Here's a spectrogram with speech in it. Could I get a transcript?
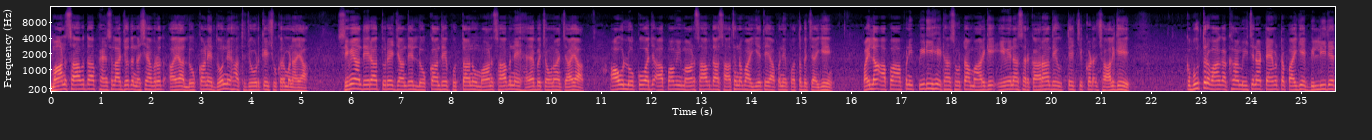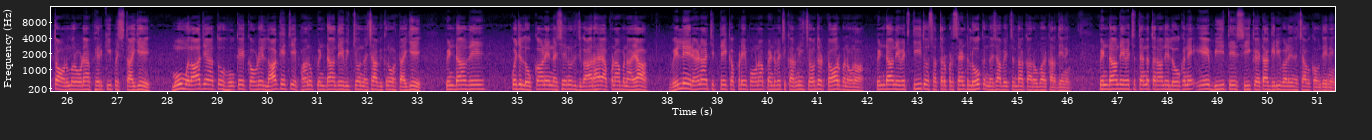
ਮਾਨ ਸਾਹਿਬ ਦਾ ਫੈਸਲਾ ਜੁਦ ਨਸ਼ਿਆਂ ਵਿਰੁੱਧ ਆਇਆ। ਲੋਕਾਂ ਨੇ ਦੋਨੇ ਹੱਥ ਜੋੜ ਕੇ ਸ਼ੁਕਰ ਮਨਾਇਆ। ਸਿਵਿਆਂ ਦੇਰਾ ਤੁਰੇ ਜਾਂਦੇ ਲੋਕਾਂ ਦੇ ਪੁੱਤਾਂ ਨੂੰ ਮਾਨ ਸਾਹਿਬ ਨੇ ਹੈ ਬਚਾਉਣਾ ਚਾਹਿਆ। ਆਓ ਲੋਕੋ, ਅੱਜ ਆਪਾਂ ਵੀ ਮਾਨ ਸਾਹਿਬ ਦਾ ਸਾਥ ਨਿਭਾਈਏ ਤੇ ਆਪਣੇ ਪੁੱਤ ਬਚਾਈਏ। ਪਹਿਲਾਂ ਆਪਾਂ ਆਪਣੀ ਪੀੜ੍ਹੀ ਹੇਠਾਂ ਸੋਟਾ ਮਾਰ ਗਏ ਐਵੇਂ ਨਾ ਸਰਕਾਰਾਂ ਦੇ ਉੱਤੇ ਚਿੱਕੜ ਉਛਾਲ ਗਏ ਕਬੂਤਰ ਵਾਂਗ ਅੱਖਾਂ ਮੀਚਣਾ ਟਾਈਮ ਟਪਾਈਏ, ਬਿੱਲੀ ਦੇ ਧੌਣ ਮਰੋੜਿਆਂ ਫਿਰ ਕੀ ਪਛਤਾਈਏ। ਮੂੰਹ ਮੁਲਾਜ਼ਿਆਂ ਤੋਂ ਹੋ ਕੇ ਕੌੜੇ ਲਾ ਕੇ ਝੇਫਾਂ ਨੂੰ ਪਿੰਡਾਂ ਦੇ ਵਿੱਚੋਂ ਨਸ਼ਾ ਵਿਕਣੋਂ ਹਟਾਈਏ। ਪਿੰਡਾਂ ਦੇ ਕੁਝ ਲੋਕਾਂ ਨੇ ਨਸ਼ੇ ਨੂੰ ਰੁਜ਼ਗਾਰ ਹੈ ਆਪਣਾ ਬਣਾਇਆ। ਵਿਹਲੇ ਰਹਿਣਾ, ਚਿੱਟੇ ਕੱਪੜੇ ਪਾਉਣਾ, ਪਿੰਡ ਵਿੱਚ ਕਰਨੀ ਚੌਧਰ ਟੌਰ ਬਣਾਉਣਾ। ਪਿੰਡਾਂ ਦੇ ਵਿੱਚ 30 ਤੋਂ 70% ਲੋਕ ਨਸ਼ਾ ਵੇਚਣ ਦਾ ਕਾਰੋਬਾਰ ਕਰਦੇ ਨੇ। ਪਿੰਡਾਂ ਦੇ ਵਿੱਚ ਤਿੰਨ ਤਰ੍ਹਾਂ ਦੇ ਲੋਕ ਨੇ, A, B ਤੇ C ਕੈਟਾਗਰੀ ਵਾਲੇ ਨਸ਼ਾ ਵਕਾਉਂਦੇ ਨੇ।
